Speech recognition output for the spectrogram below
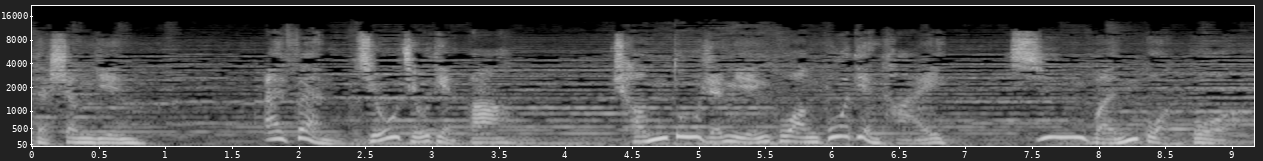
的声音，FM 九九点八，成都人民广播电台新闻广播。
